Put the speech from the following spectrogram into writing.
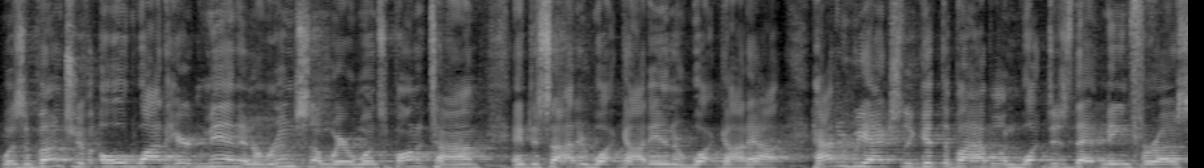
was a bunch of old white haired men in a room somewhere once upon a time and decided what got in or what got out. How did we actually get the Bible and what does that mean for us?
